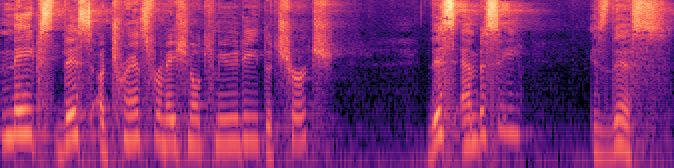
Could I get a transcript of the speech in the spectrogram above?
makes this a transformational community, the church? This embassy is this.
